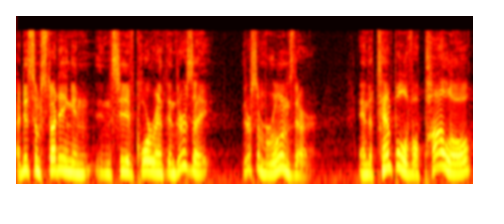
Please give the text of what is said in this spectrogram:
I did some studying in, in the city of Corinth, and there's a there's some ruins there. And the temple of Apollo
